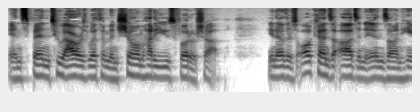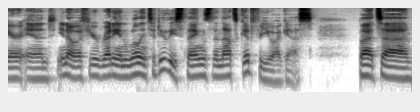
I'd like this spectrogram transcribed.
and spend two hours with them and show them how to use Photoshop. You know, there's all kinds of odds and ends on here, and you know, if you're ready and willing to do these things, then that's good for you, I guess. But uh,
